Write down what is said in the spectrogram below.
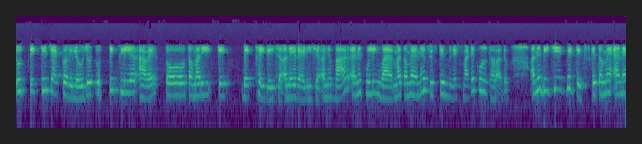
ટૂથપીકથી ચેક કરી લેવું. જો ટૂથપીક ક્લિયર આવે, તો તમારી કેક બેક થઈ ગઈ છે અને રેડી છે. અને બહાર એને કુલિંગ વાયરમાં તમે એને ફિફ્ટીન મિનિટ્સ માટે કુલ થવા દો. અને બીજી એક બી ટિપ્સ કે તમે એને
